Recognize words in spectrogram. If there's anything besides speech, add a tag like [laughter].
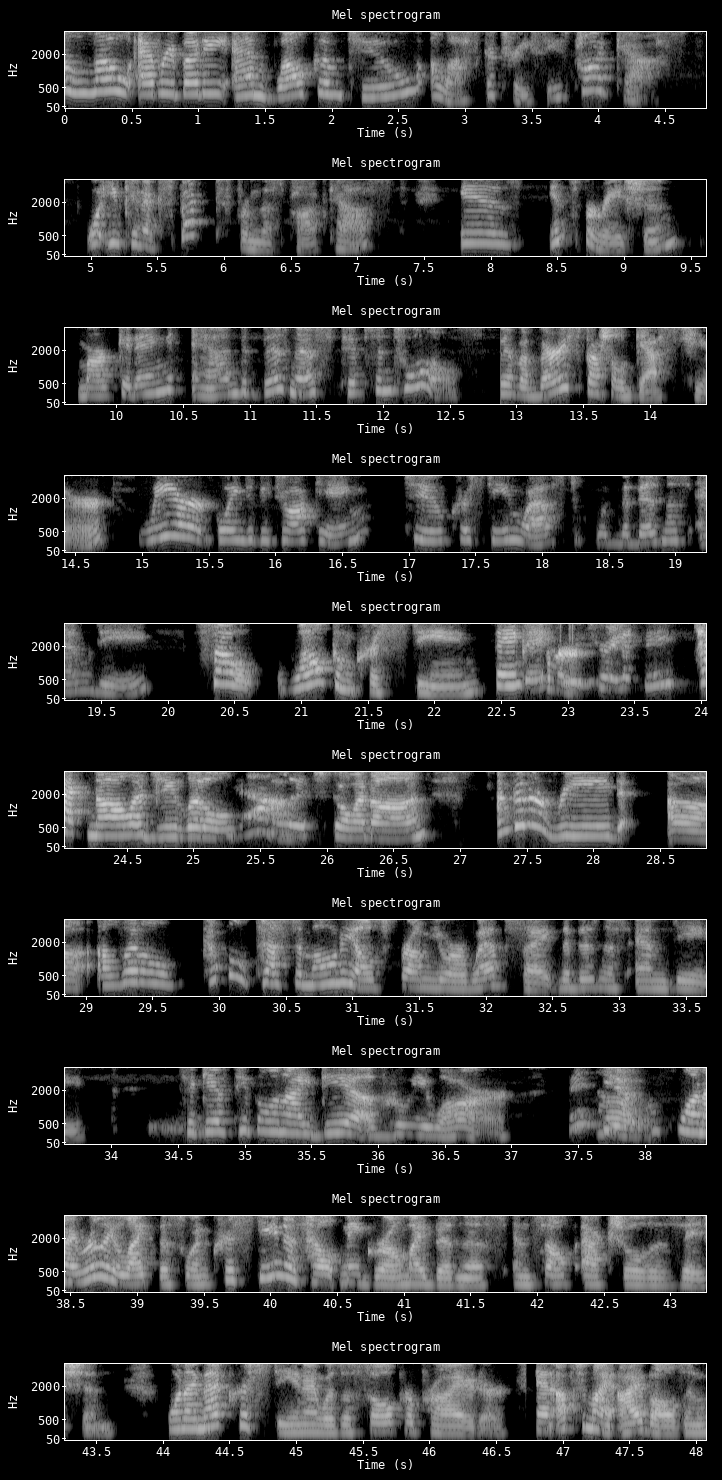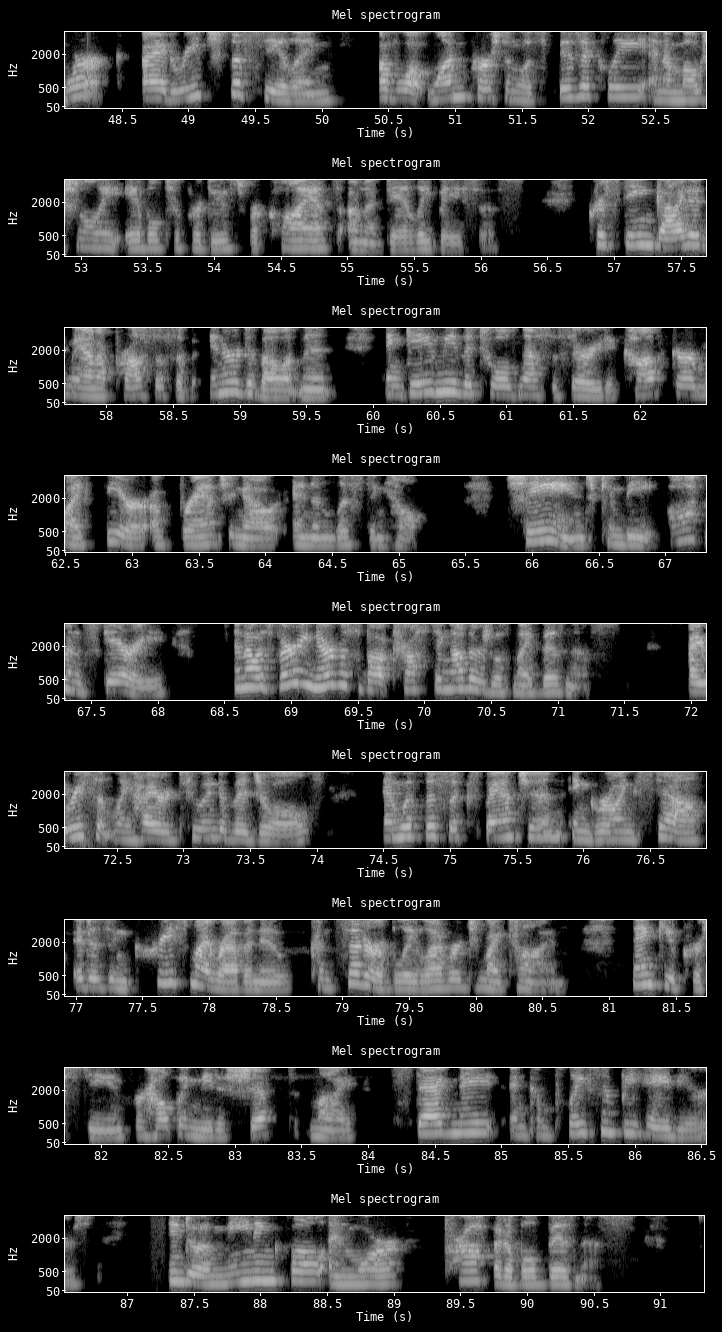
Hello, everybody, and welcome to Alaska Tracy's podcast. What you can expect from this podcast is inspiration, marketing, and business tips and tools. We have a very special guest here. We are going to be talking to Christine West with the Business MD. So, welcome, Christine. Thanks Thank for you, Tracy. technology little Yeah. glitch going on. I'm going to read uh, a little couple testimonials from your website, the Business MD, to give people an idea of who you are. Thank Uh, you. this one, I really like this one. Christine has helped me grow my business and self actualization. When I met Christine, I was a sole proprietor and up to my eyeballs in work. I had reached the ceiling of what one person was physically and emotionally able to produce for clients on a daily basis. Christine guided me on a process of inner development and gave me the tools necessary to conquer my fear of branching out and enlisting help change can be often scary, and I was very nervous about trusting others with my business. I recently hired two individuals, and with this expansion and growing staff, it has increased my revenue, considerably leveraged my time. Thank you, Christine, for helping me to shift my stagnate and complacent behaviors into a meaningful and more profitable business.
